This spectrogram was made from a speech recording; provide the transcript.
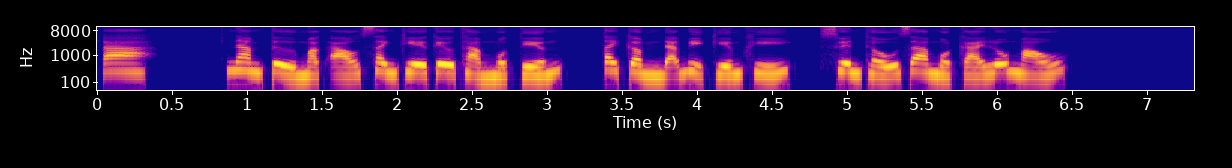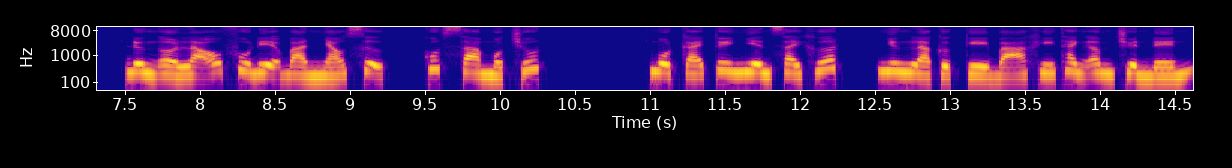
a à. Nam tử mặc áo xanh kia kêu thảm một tiếng, tay cầm đã bị kiếm khí, xuyên thấu ra một cái lỗ máu. Đừng ở lão phu địa bàn nháo sự, cút xa một chút. Một cái tuy nhiên say khướt, nhưng là cực kỳ bá khí thanh âm truyền đến.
